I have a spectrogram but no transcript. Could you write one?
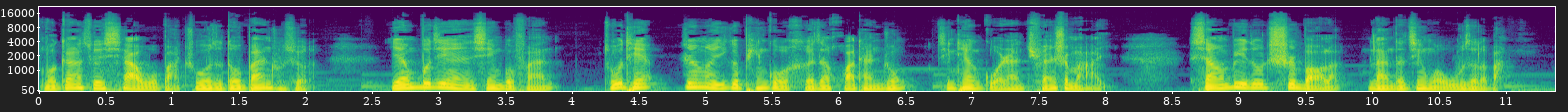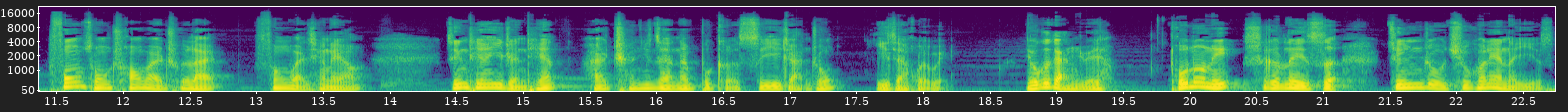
我干脆下午把桌子都搬出去了，眼不见心不烦。昨天扔了一个苹果核在花坛中，今天果然全是蚂蚁，想必都吃饱了，懒得进我屋子了吧？风从窗外吹来，风外清凉。今天一整天还沉浸在那不可思议感中，一再回味。有个感觉呀，陀罗尼是个类似经咒区块链的意思。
